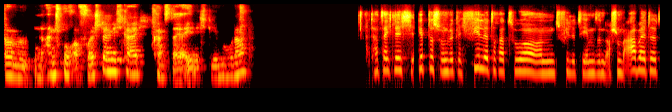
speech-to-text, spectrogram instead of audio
Ähm, einen Anspruch auf Vollständigkeit kann es da ja eh nicht geben, oder? Tatsächlich gibt es schon wirklich viel Literatur und viele Themen sind auch schon bearbeitet.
